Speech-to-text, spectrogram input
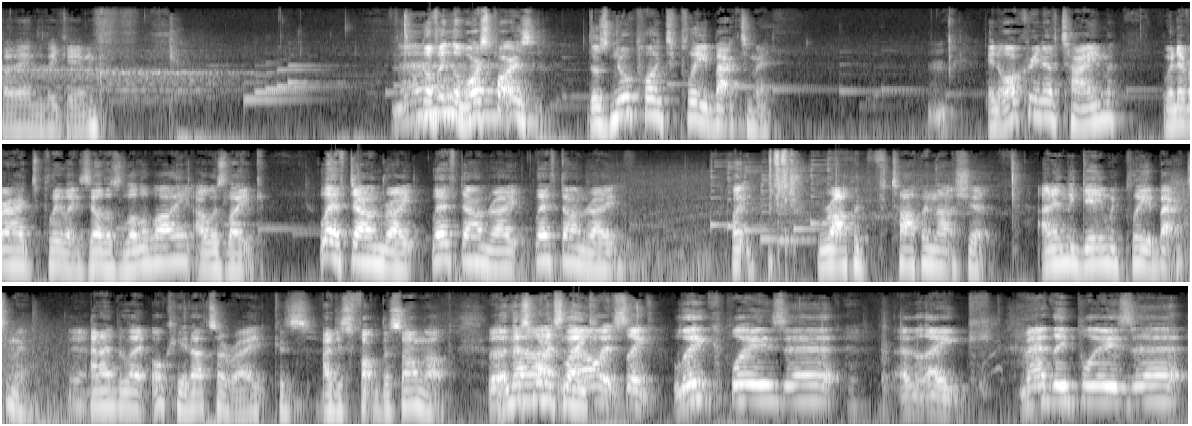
By the end of the game. No, I think the worst part is there's no point to play it back to me. Hmm? In Ocarina of Time, whenever I had to play like Zelda's Lullaby, I was like left down right, left down right, left down right, like rapid tapping that shit. And in the game, would play it back to me, Yeah. and I'd be like, okay, that's all right, because I just fucked the song up. But, But in this one, it's like it's like Link plays it, and like Medli plays it,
